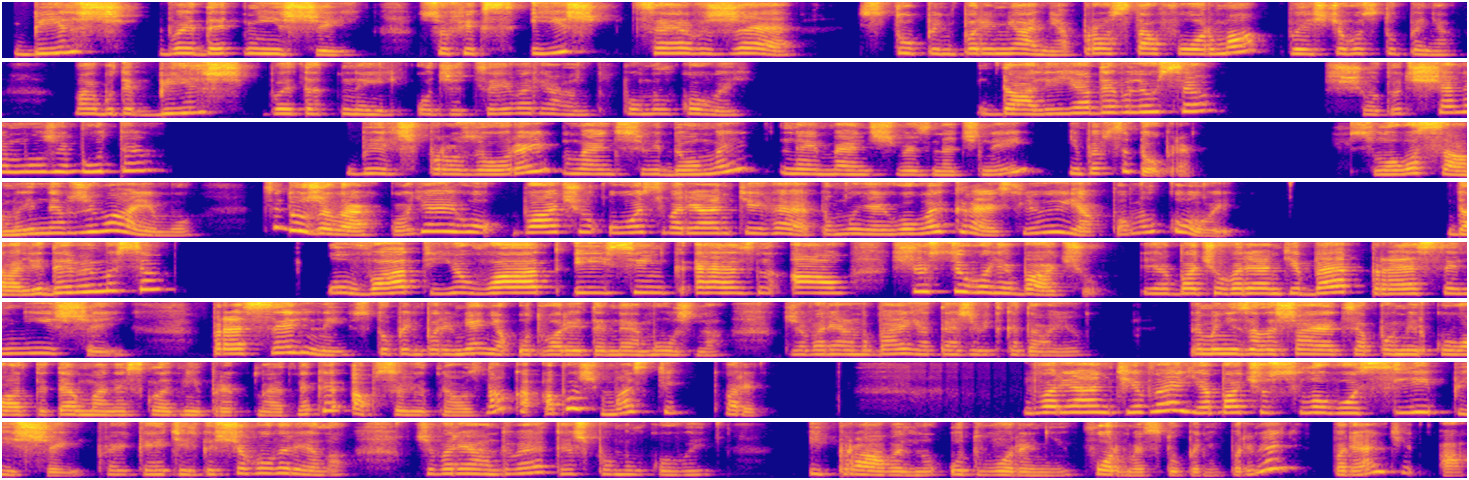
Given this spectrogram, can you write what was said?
Більш видатніший. Суфікс іш це вже ступінь порівняння. Проста форма вищого ступеня. Має бути більш видатний. Отже, цей варіант помилковий. Далі я дивлюся, що тут ще не може бути. Більш прозорий, менш відомий, найменш визначний, ніби все добре. Слово самий не вживаємо. Це дуже легко. Я його бачу ось в варіанті Г, тому я його викреслюю як помилковий. Далі дивимося. У what, you what, і think as, now. Що з цього я бачу? Я бачу в варіанті Б пресильніший. Пресильний ступень порівняння утворити не можна. Отже, варіант Б я теж відкидаю. Мені залишається поміркувати, де в мене складні прикметники, абсолютна ознака або ж масті тварин. В варіанті В я бачу слово сліпіший, про яке я тільки що говорила. Отже, варіант В теж помилковий. І правильно утворені форми ступенів порівняння в варіанті А.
